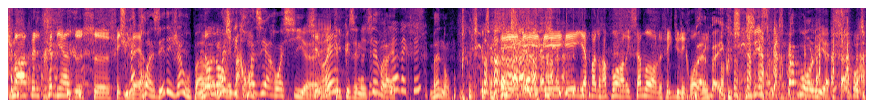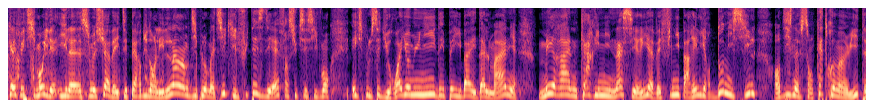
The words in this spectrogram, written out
je me rappelle très bien de ce fait Tu l'as divers. croisé déjà ou pas? Non, non, Moi mais je l'ai par croisé à Roissy euh, C'est il y a vrai? quelques années, c'est vrai. avec lui? Bah non. Et il n'y a pas de rapport avec sa mort, le fait que tu l'aies Bah, croisé. bah, écoute, j'espère pas pour lui. En tout cas, effectivement, il, est- il a- ce monsieur avait été perdu dans les limbes diplomatiques. Il fut SDF, hein, successivement expulsé du Royaume-Uni, des Pays-Bas et d'Allemagne. Mehran Karimi Nasseri avait fini par élire domicile en 1988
